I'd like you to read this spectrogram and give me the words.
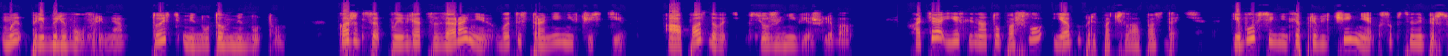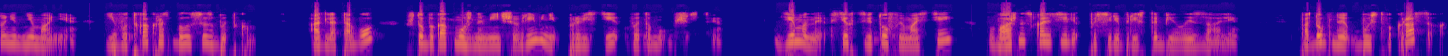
мы прибыли вовремя то есть минута в минуту. Кажется, появляться заранее в этой стране не в чести, а опаздывать все же невежливо. Хотя, если на то пошло, я бы предпочла опоздать. И вовсе не для привлечения к собственной персоне внимания, его-то как раз было с избытком, а для того, чтобы как можно меньше времени провести в этом обществе. Демоны всех цветов и мастей важно скользили по серебристо-белой зале. Подобное буйство красок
